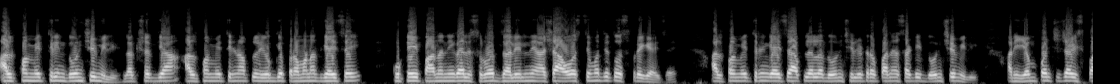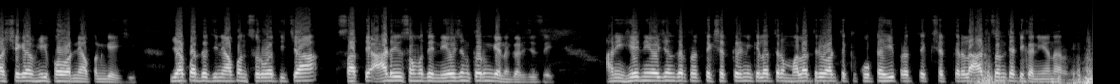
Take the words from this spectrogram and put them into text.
अल्फा मेथ्रीन दोनशे मिली लक्षात घ्या अल्फा मेथ्रीन आपल्याला योग्य प्रमाणात घ्यायचं आहे. कुठेही पानं निघायला सुरुवात झालेली नाही अशा अवस्थेमध्ये तो स्प्रे घ्यायचा आहे. अल्फा मेथ्रीन घ्यायचं आपल्याला दोनशे लिटर पाण्यासाठी दोनशे मिली आणि एम पंचेचाळीस पाचशे ग्रॅम ही फवारणी आपण घ्यायची. या पद्धतीने आपण सुरुवातीच्या सात ते आठ दिवसामध्ये नियोजन करून घेणं गरजेचं आहे. आणि हे नियोजन जर प्रत्येक शेतकऱ्यांनी केलं तर मला तरी वाटतं की कुठंही प्रत्येक शेतकऱ्याला अडचण त्या ठिकाणी येणार नाही.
